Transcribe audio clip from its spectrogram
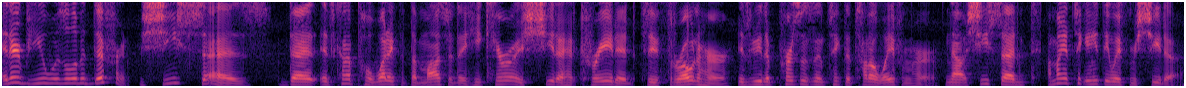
interview was a little bit different. She says that it's kind of poetic that the monster that Hikaru Shida had created to dethrone her is gonna be the person who's gonna take the title away from her. Now she said, I'm not gonna take anything away from Shida.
